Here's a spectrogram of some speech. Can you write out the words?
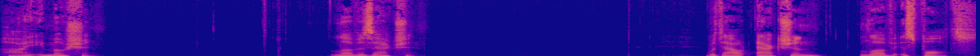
high emotion. Love is action. Without action, love is false.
